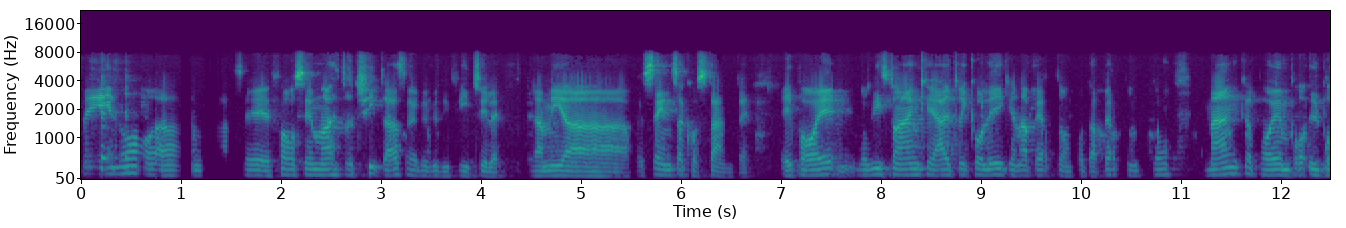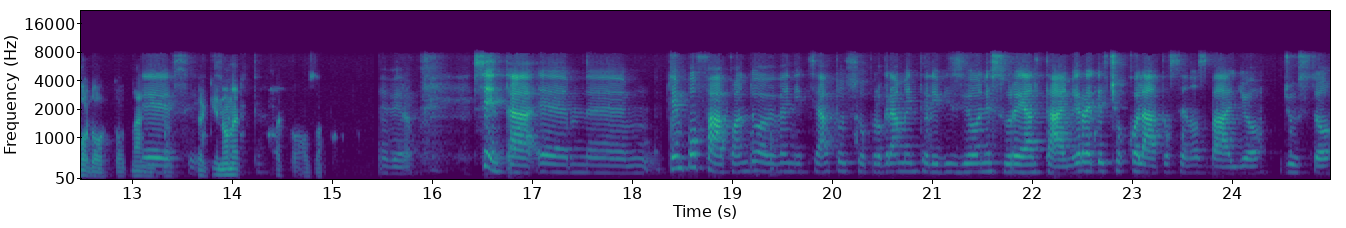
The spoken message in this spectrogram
Meno, eh, se fosse in un'altra città sarebbe più difficile la mia presenza costante. E poi ho visto anche altri colleghi hanno aperto un po' dappertutto, manca poi pro- il prodotto, manca, Eh, sì, perché non è la stessa cosa. È vero. Senta, ehm, ehm, tempo fa, quando aveva iniziato il suo programma in televisione su Real Time, il Re del Cioccolato, se non sbaglio, giusto?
